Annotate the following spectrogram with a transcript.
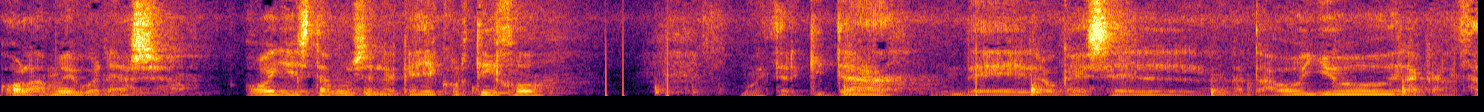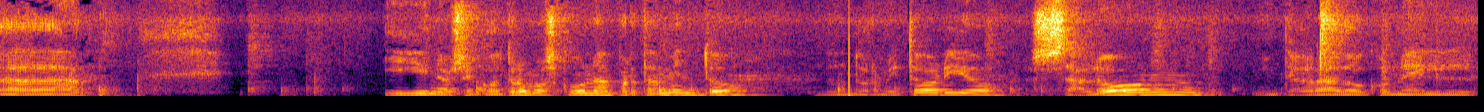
Hola, muy buenas. Hoy estamos en la calle Cortijo, muy cerquita de lo que es el Natahoyo, de la calzada, y nos encontramos con un apartamento de un dormitorio, salón, integrado con, el,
